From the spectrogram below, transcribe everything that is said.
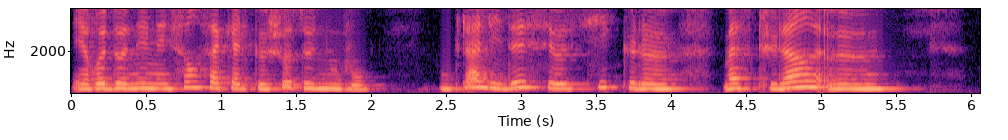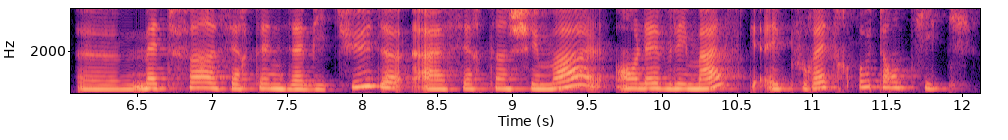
et redonner naissance à quelque chose de nouveau. Donc là, l'idée, c'est aussi que le masculin euh, mettre fin à certaines habitudes, à certains schémas, enlève les masques et pour être authentique.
